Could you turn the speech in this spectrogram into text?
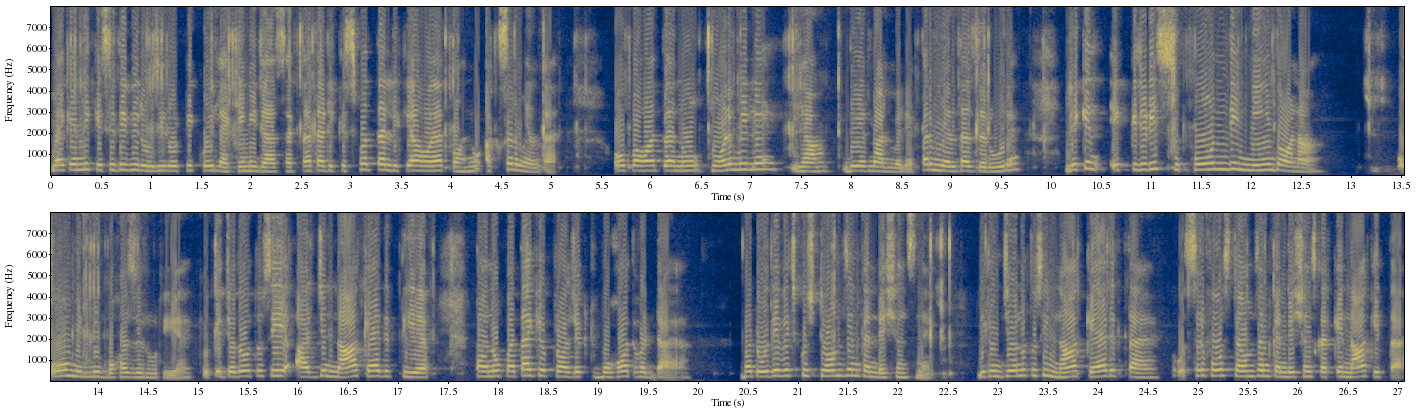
ਮੈਂ ਕਹਿੰਦੀ ਕਿਸੇ ਦੀ ਵੀ ਰੋਜ਼ੀ ਰੋਟੀ ਕੋਈ ਲੈ ਕੇ ਨਹੀਂ ਜਾ ਸਕਦਾ। ਤੁਹਾਡੀ ਕਿਸਮਤ ਦਾ ਲਿਖਿਆ ਹੋਇਆ ਤੁਹਾਨੂੰ ਅਕਸਰ ਮਿਲਦਾ ਹੈ। ਉਹ ਭਾਵੇਂ ਤੁਹਾਨੂੰ ਹੁਣ ਮਿਲੇ ਜਾਂ ਦੇਰ ਨਾਲ ਮਿਲੇ ਪਰ ਮਿਲਦਾ ਜ਼ਰੂਰ ਹੈ। ਲੇਕਿਨ ਇੱਕ ਜਿਹੜੀ ਸਕੂਨ ਦੀ ਨੀਂਦ ਆਉਣਾ ਜੀ ਜੀ। ਉਹ ਮਿਲਣੀ ਬਹੁਤ ਜ਼ਰੂਰੀ ਹੈ ਕਿਉਂਕਿ ਜਦੋਂ ਤੁਸੀਂ ਅੱਜ ਨਾ ਕਹਿ ਦਿੱਤੀ ਹੈ ਤੁਹਾਨੂੰ ਪਤਾ ਹੈ ਕਿ ਉਹ ਪ੍ਰੋਜੈਕਟ ਬਹੁਤ ਵੱਡਾ ਹੈ ਬਟ ਉਹਦੇ ਵਿੱਚ ਕੁਝ ਟਰਮਸ ਐਂਡ ਕੰਡੀਸ਼ਨਸ ਨੇ। ਲੇਕਿਨ ਜੇ ਉਹਨੂੰ ਤੁਸੀਂ ਨਾ ਕਹਿ ਦਿੱਤਾ ਹੈ ਉਹ ਸਿਰਫ ਉਸ ਟਰਮਸ ਐਂਡ ਕੰਡੀਸ਼ਨਸ ਕਰਕੇ ਨਾ ਕੀਤਾ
